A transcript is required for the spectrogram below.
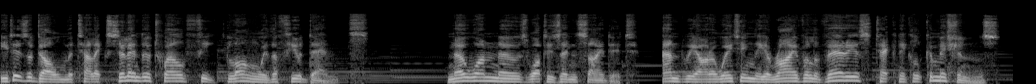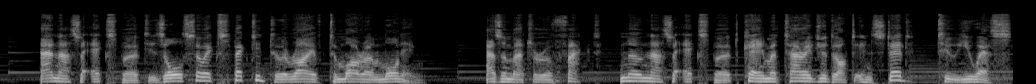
It is a dull metallic cylinder 12 feet long with a few dents. No one knows what is inside it, and we are awaiting the arrival of various technical commissions. A NASA expert is also expected to arrive tomorrow morning. As a matter of fact, no NASA expert came at Tarija. Instead, two U.S.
